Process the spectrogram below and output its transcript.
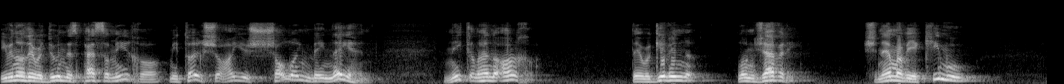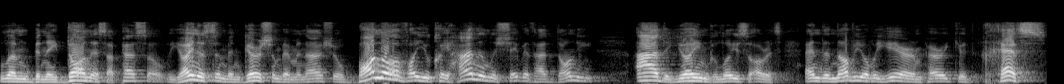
even though they were doing this Pesel Micha, mitoich shahayu shalom beinehen, nitel hen archa. They were giving longevity. Shnemar v'yakimu lem b'nei dones apesel, v'yoinasim ben gershom ben menashe, banov hayu kohanim l'shevet hadoni, ad yoim oretz. And the Navi over here in Perikut Ches,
